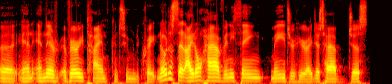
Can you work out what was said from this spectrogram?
uh, and, and they're very time consuming to create. Notice that I don't have anything major here. I just have just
